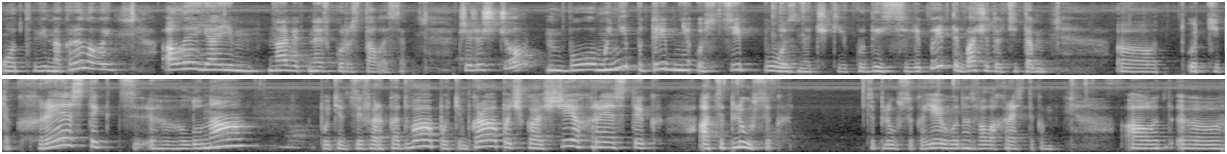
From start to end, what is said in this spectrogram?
От він акриловий, але я їм навіть не скористалася. Через що? Бо мені потрібні ось ці позначки кудись ліпити. Бачите, оці там е, оці так хрестик, е, луна, потім циферка 2, потім крапочка, ще хрестик. А це плюсик. Це плюсик, а я його назвала хрестиком. А от е,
